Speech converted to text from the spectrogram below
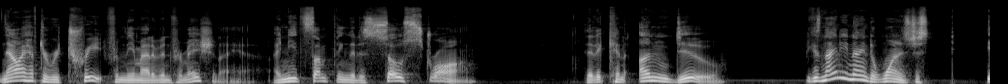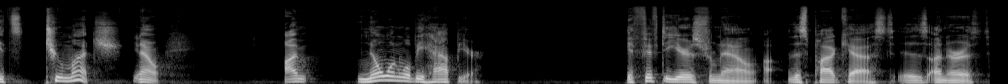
Now I have to retreat from the amount of information I have. I need something that is so strong that it can undo because 99 to 1 is just it's too much. Yep. Now, I'm no one will be happier if 50 years from now uh, this podcast is unearthed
